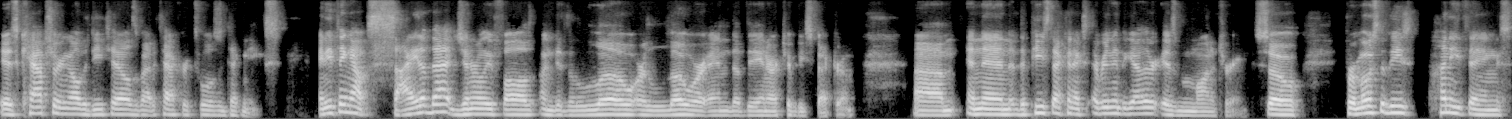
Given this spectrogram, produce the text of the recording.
is capturing all the details about attacker tools and techniques. Anything outside of that generally falls under the low or lower end of the interactivity spectrum. Um, and then the piece that connects everything together is monitoring. So for most of these honey things,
